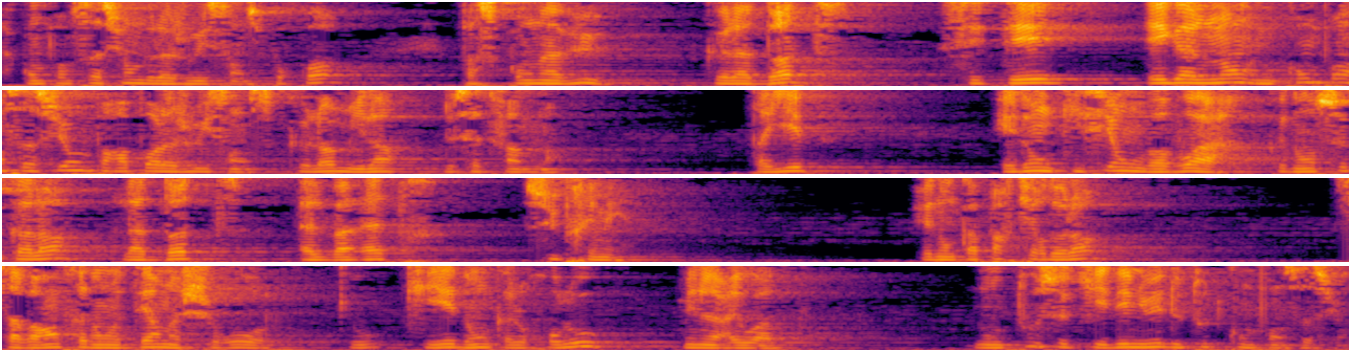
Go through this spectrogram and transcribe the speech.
La compensation de la jouissance. Pourquoi? Parce qu'on a vu que la dot, c'était également une compensation par rapport à la jouissance que l'homme il a de cette femme-là. Taïb. Et donc ici on va voir que dans ce cas-là, la dot, elle va être supprimée. Et donc à partir de là, ça va rentrer dans le terme ashurur, qui est donc al-khulu min al Donc tout ce qui est dénué de toute compensation.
